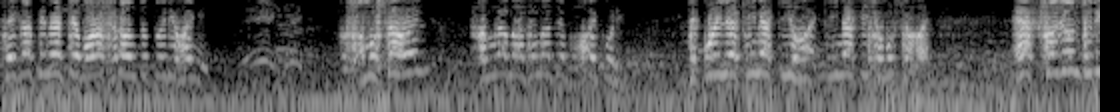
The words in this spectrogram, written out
শেখ হাসিনার চেয়ে বড় ষড়যন্ত্র তৈরি হয়নি। সমস্যা হইল আমরা মাঝে মাঝে ভয় করি যে কইলে কি না কি হয়, কি না কি সমস্যা হয়। একশো জন যদি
